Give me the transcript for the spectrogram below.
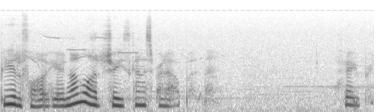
beautiful out here. Not a lot of trees kind of spread out, but very pretty.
